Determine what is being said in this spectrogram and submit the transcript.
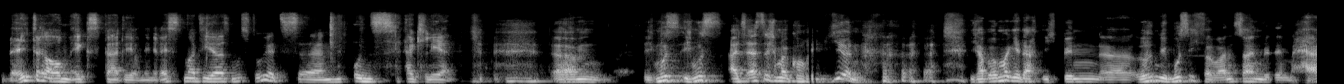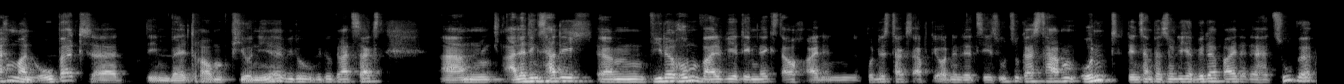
Weltraumexperte. Und den Rest, Matthias, musst du jetzt ähm, uns erklären. Ähm, ich muss, ich muss als erstes schon mal korrigieren. Ich habe immer gedacht, ich bin, äh, irgendwie muss ich verwandt sein mit dem Hermann Obert, äh, dem Weltraumpionier, wie du, wie du gerade sagst. Ähm, allerdings hatte ich ähm, wiederum, weil wir demnächst auch einen Bundestagsabgeordneten der CSU zu Gast haben und den sein persönlicher Mitarbeiter, der Herr Zuber,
